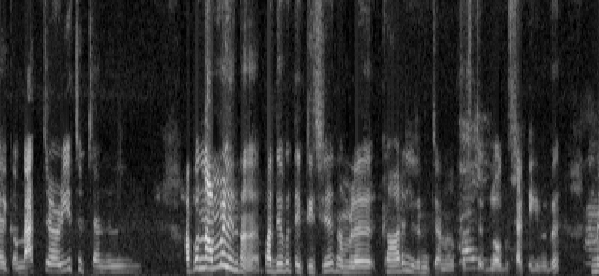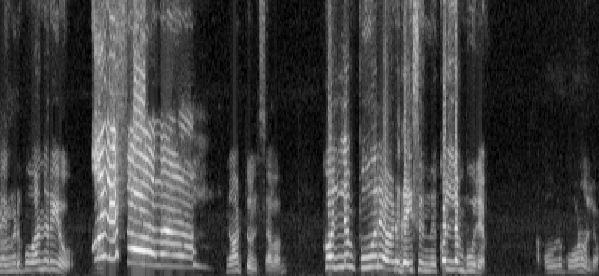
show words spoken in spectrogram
Welcome back to our YouTube channel അപ്പൊ നമ്മൾ ഇന്ന് പതിവ് തെറ്റിച്ച് നമ്മൾ കാറിൽ ഇരുന്നിട്ടാണ് ഫസ്റ്റ് വ്ലോഗ് സ്റ്റാർട്ട് ചെയ്യുന്നത്. നമ്മൾ എങ്ങോട്ട് പോവാന്നറിയോ? നോട്ട് ഉത്സവം. കൊല്ലം പൂരമാണ് ഗൈസ് ഇന്ന് കൊല്ലം പൂരം. അപ്പൊ നമ്മൾ പോണമല്ലോ.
